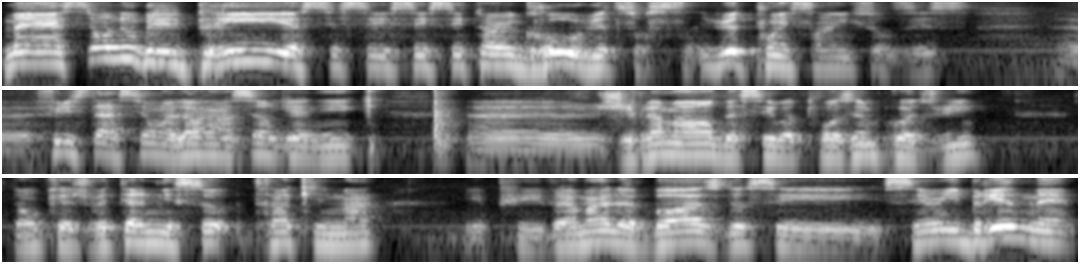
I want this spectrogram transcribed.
mais si on oublie le prix, c'est un gros 8.5 sur 10. Euh, félicitations à Laurentien Organique. Euh, j'ai vraiment hâte d'essayer votre troisième produit. Donc, euh, je vais terminer ça tranquillement. Et puis, vraiment, le buzz, c'est un hybride, mais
